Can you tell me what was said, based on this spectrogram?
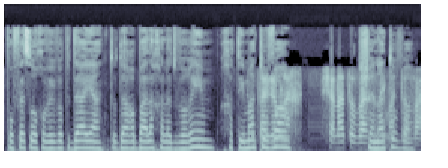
פרופסור חביבה פדיה, תודה רבה לך על הדברים. חתימה תודה טובה. גם לך. שנה טובה. שנה טובה. טובה.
